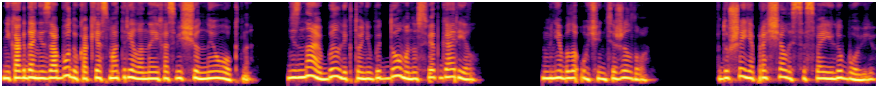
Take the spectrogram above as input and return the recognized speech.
Никогда не забуду, как я смотрела на их освещенные окна. Не знаю, был ли кто-нибудь дома, но свет горел. Мне было очень тяжело. В душе я прощалась со своей любовью.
